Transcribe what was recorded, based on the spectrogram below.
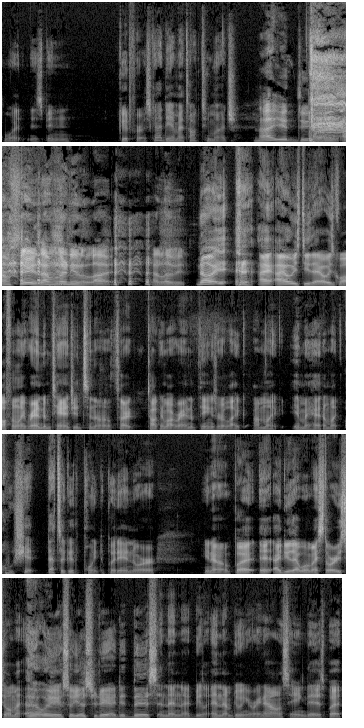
what has been good for us god damn i talk too much Nah, you. I'm, I'm serious. I'm learning a lot. I love it. No, it, I I always do that. I always go off on like random tangents, and I'll start talking about random things, or like I'm like in my head, I'm like, oh shit, that's a good point to put in, or you know. But it, I do that with my stories too. I'm like, oh wait, so yesterday I did this, and then I'd be like, and I'm doing it right now, saying this, but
